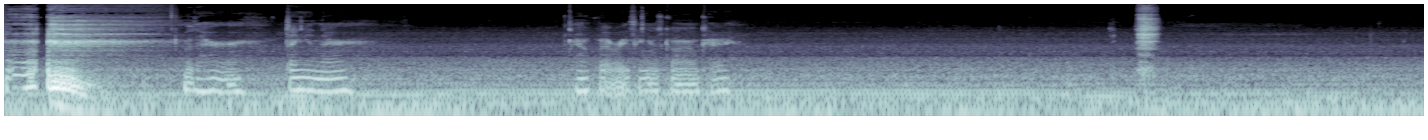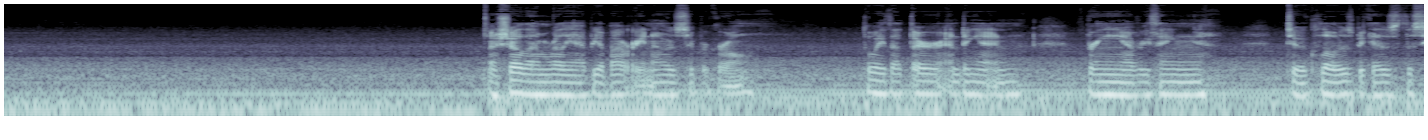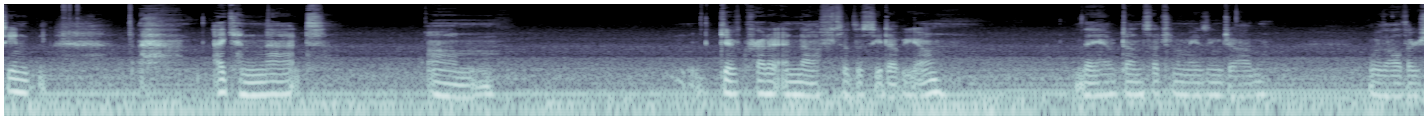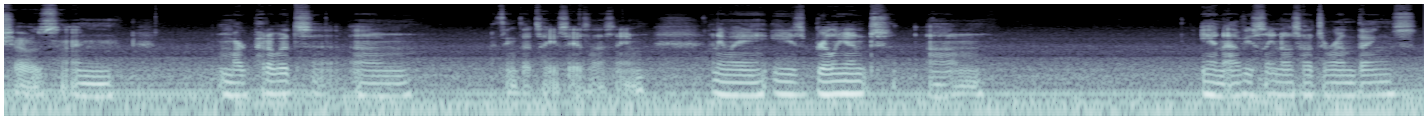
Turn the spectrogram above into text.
with her thing in there. I hope everything is going okay. A show that I'm really happy about right now is Supergirl the way that they're ending it and bringing everything to a close because the scene I cannot um, give credit enough to the CW. They have done such an amazing job with all their shows and Mark Pedowitz um, I think that's how you say his last name. Anyway, he's brilliant. Um, and obviously knows how to run things.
